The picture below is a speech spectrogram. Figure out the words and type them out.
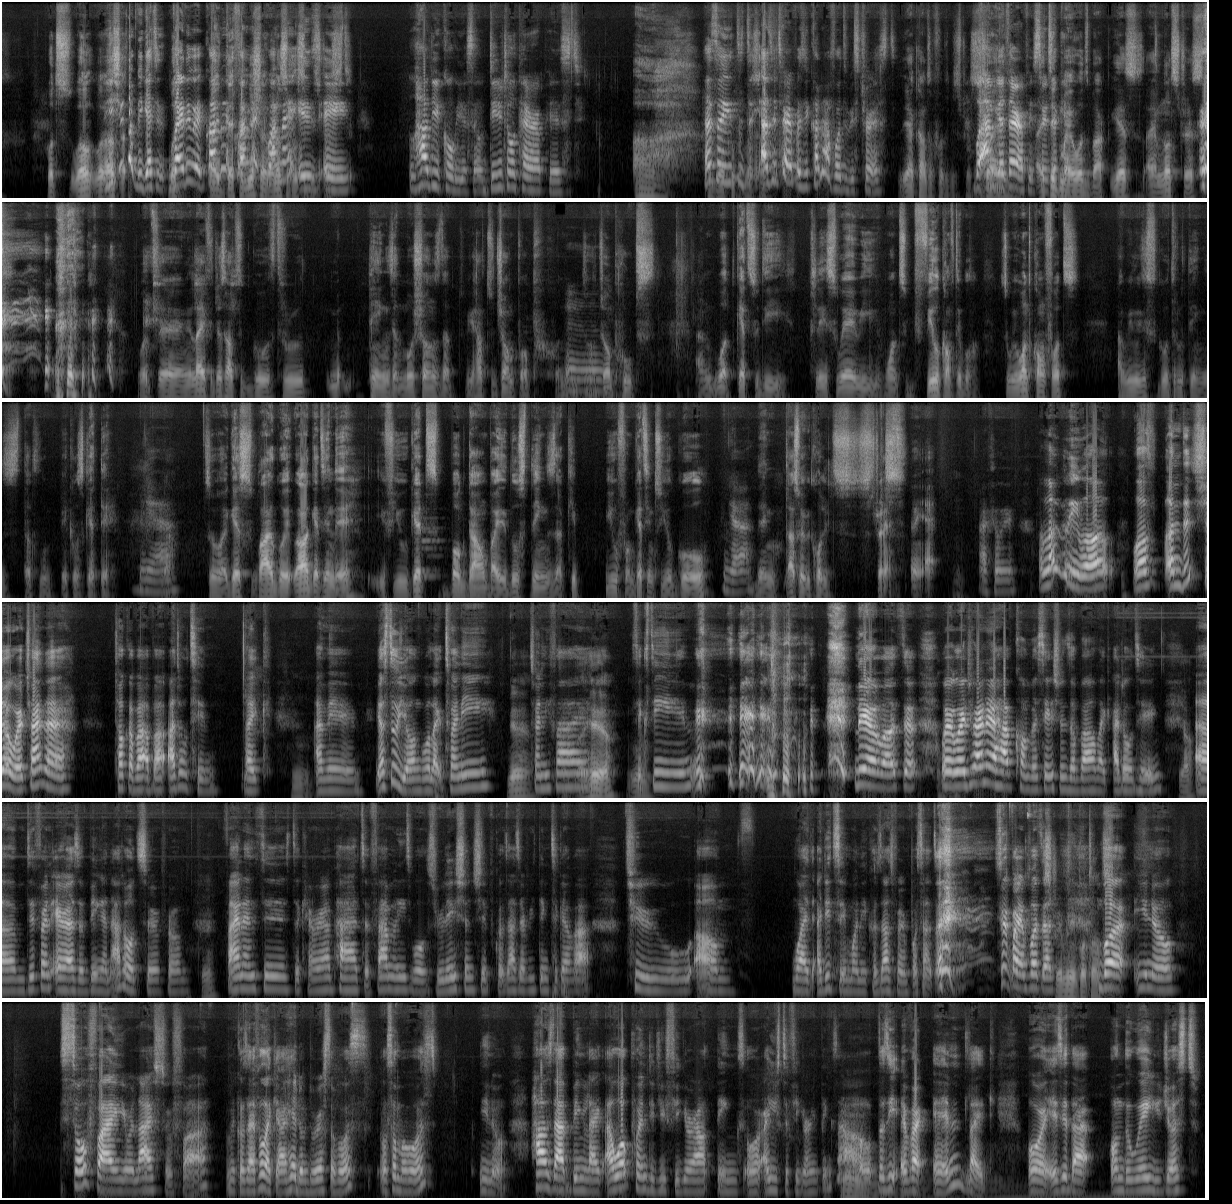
what's well? You should not be getting. By the way, Kwame, Kwame, definition, Kwame be is a. How do you call yourself? Digital therapist. Ah, That's I a, don't as a therapist, you cannot afford to be stressed. yeah, I can't afford to be stressed. But I'm I- your therapist, so I take my words back. Yes, I am not stressed. but uh, in life, you just have to go through things and motions that we have to jump up, and Mm. jump hoops, and what gets to the place where we want to feel comfortable. So we want comfort, and we just go through things that will make us get there. Yeah. So I guess while going, while getting there, if you get bogged down by those things that keep you from getting to your goal, Yeah. then that's why we call it stress. Yeah. I feel you. Well, lovely. Well, well, on this show, we're trying to talk about about adulting. Like, Hmm. I mean, you're still young. We're like 20, Yeah. 25. I hear. Mm. 16 thereabouts so we're, we're trying to have conversations about like adulting Yeah. um, different areas of being an adult so from Okay. finances to career path to families well relationship because that's everything together to um well I, I did say money because that's very important super important Extremely important. but you know so far in your life so far because i feel like you're ahead of the rest of us or some of us you know how's that been like? At what point did you figure out things or are you still figuring things out? Mm. Does it ever end? Like or is it that on the way you just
